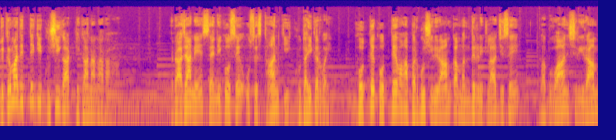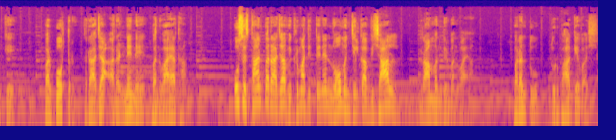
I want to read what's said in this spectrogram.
विक्रमादित्य की खुशी का ठिकाना ना रहा। राजा ने सैनिकों से उस स्थान की खुदाई करवाई। खोदते खोदते वहाँ प्रभु श्रीराम का मंदिर निकला, जिसे भगवान श्री राम के परपोत्र राजा अरण्य ने बनवाया था। उस स्थान पर राजा विक्रमादित्य ने नौ मंजिल का विशाल राम मंदिर बनवाया। परंतु दुर्भाग्यवश,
